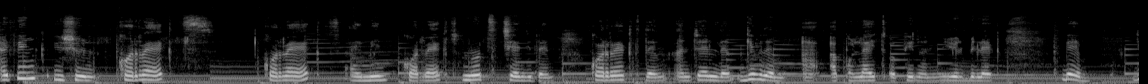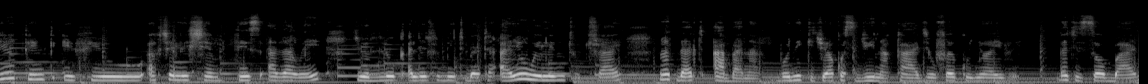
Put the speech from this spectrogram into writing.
I think you should correct correct i mean correct not change them correct them and tell them give them a, a polite opinion. You'll be like babe do you think if you actually shaved this other way you'd look a little bit better? Are you willing to try? Not that abana ah, boni kichwa yako sijui inakaaje ufai kunywa hivi. That is so bad.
